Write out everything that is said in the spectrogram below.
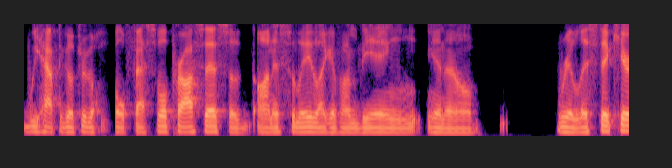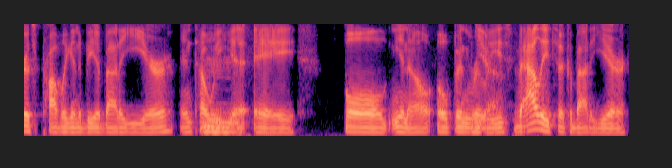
we have to go through the whole festival process. So honestly, like if I'm being, you know, realistic here, it's probably going to be about a year until mm. we get a full, you know, open release. Yeah. Valley took about a year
